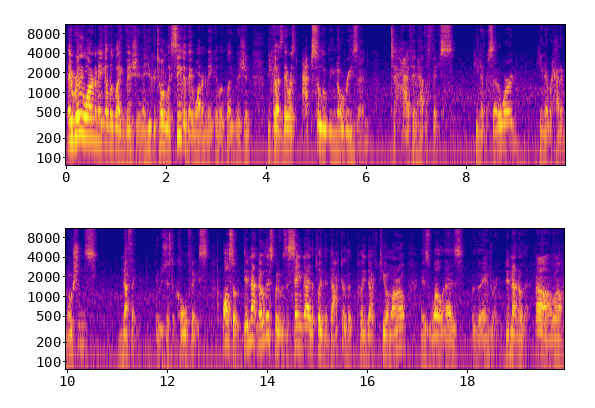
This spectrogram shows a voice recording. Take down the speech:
They really wanted to make it look like Vision, and you could totally see that they wanted to make it look like Vision because there was absolutely no reason to have him have a face. He never said a word. He never had emotions. Nothing. It was just a cold face. Also, did not know this, but it was the same guy that played the Doctor, that played Doctor T.O. Morrow, as well as the android. Did not know that. Oh well,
